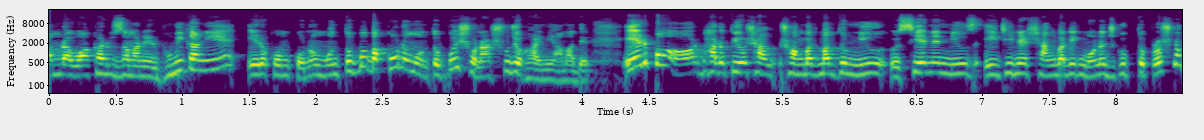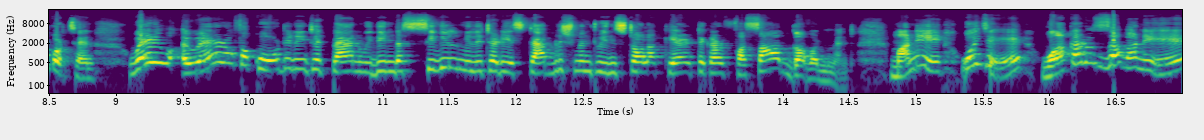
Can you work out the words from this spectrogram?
আমরা ওয়াকারুজ্জামানের ভূমিকা নিয়ে এরকম কোনো মন্তব্য বা কোনো মন্তব্যই শোনার সুযোগ হয়নি আমাদের। এরপর ভারতীয় সংবাদ মাধ্যম নিউ সিএনএন নিউজ এইটিনের সাংবাদিক মনোজ গুপ্ত প্রশ্ন করছেন were of a coordinated plan within the civil military establishment install a caretaker facade government মানে ওই যে ওয়াকারুজ্জামানের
